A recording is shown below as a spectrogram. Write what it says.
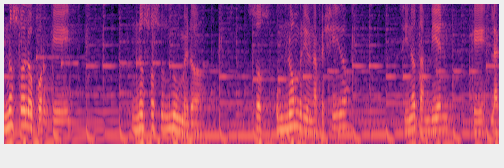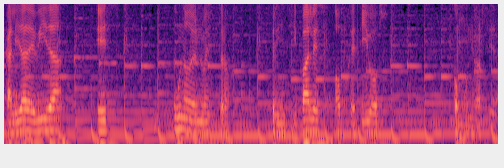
no solo porque no sos un número, sos un nombre y un apellido, sino también que la calidad de vida es uno de nuestros principales objetivos como universidad.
